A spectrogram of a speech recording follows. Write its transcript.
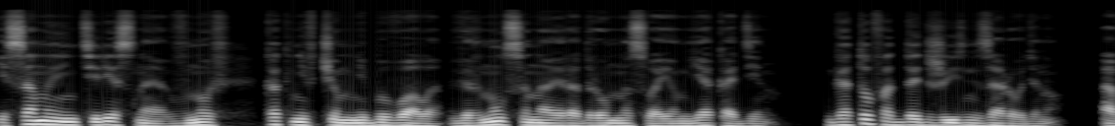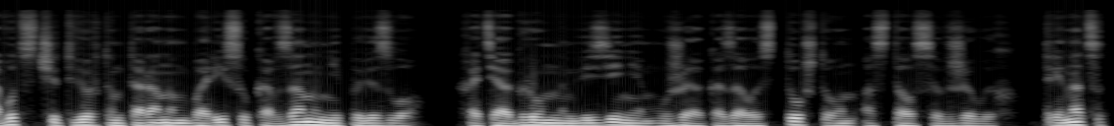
И самое интересное, вновь, как ни в чем не бывало, вернулся на аэродром на своем Як-1. Готов отдать жизнь за родину. А вот с четвертым тараном Борису Ковзану не повезло, хотя огромным везением уже оказалось то, что он остался в живых. 13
